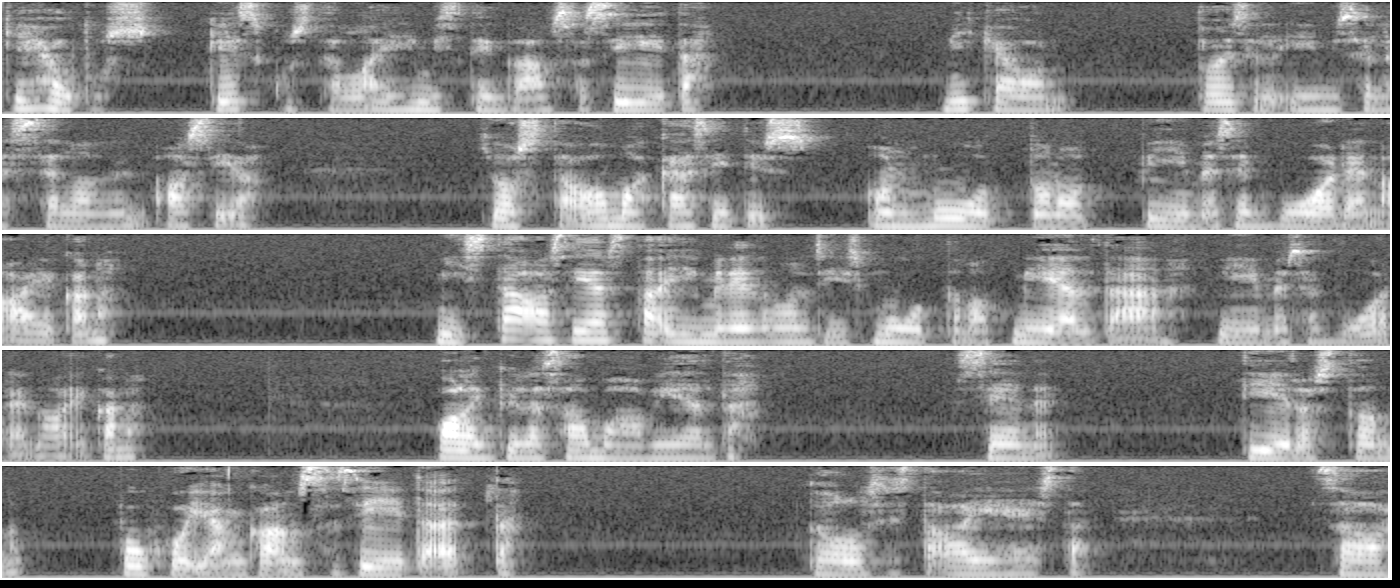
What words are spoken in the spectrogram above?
kehotus keskustella ihmisten kanssa siitä, mikä on toiselle ihmiselle sellainen asia, josta oma käsitys on muuttunut viimeisen vuoden aikana. Mistä asiasta ihminen on siis muuttanut mieltään viimeisen vuoden aikana? Olen kyllä samaa mieltä sen tiedoston puhujan kanssa siitä, että tuollaisesta aiheesta saa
